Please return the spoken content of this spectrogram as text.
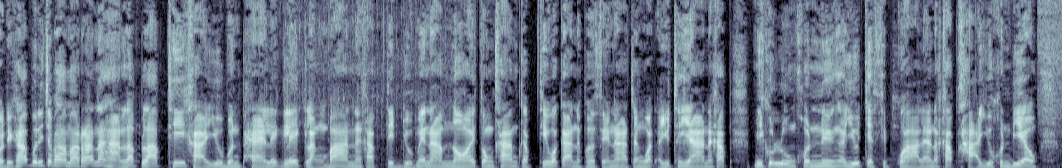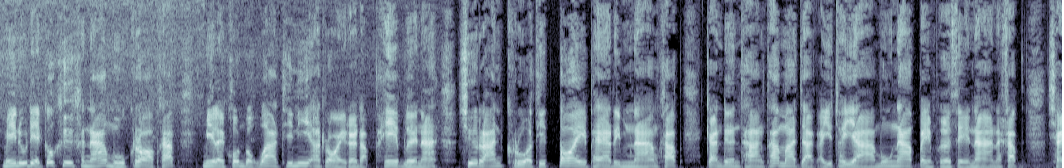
วัสดีครับ วันนี้จะพามาร้านอาหารลับๆ ที่ขายอยู่บนแพเล็กๆ หลังบ้านนะครับ ติดอยู่แม่น้ำน้อยตรงข้ามกับที่ว่าการอำเภอเสนาจังหวัดอยุธยานะครับ มีคุณลุงคนหนึ่งอายุ 70 กว่าแล้วนะครับ ขายอยู่คนเดียว เมนูเด็ดก็คือคณะหมูกรอบครับ มีหลายคนบอกว่าที่นี่อร่อยระดับเทพเลยนะ ชื่อร้านครัวทิศต้อยแพริมน้ำครับ การเดินทางถ้ามาจากอายุทยามุ่งหน้าไปอำเภอเสนานะครับ ใช้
